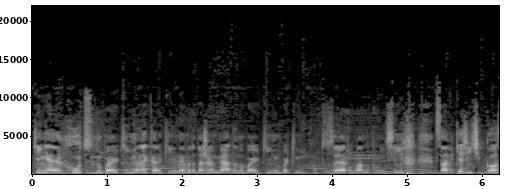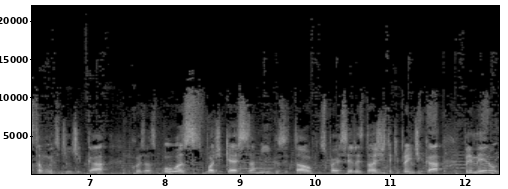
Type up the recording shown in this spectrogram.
Quem é Roots no barquinho, né, cara? Quem lembra da jangada no barquinho, barquinho 1.0 lá no comecinho, sabe que a gente gosta muito de indicar coisas boas, podcasts amigos e tal, os parceiros. Então a gente tá aqui pra indicar primeiro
